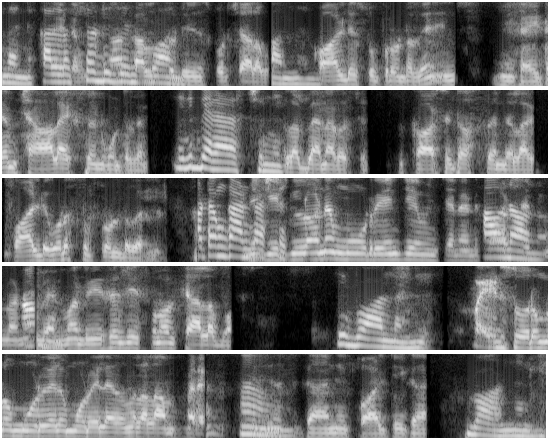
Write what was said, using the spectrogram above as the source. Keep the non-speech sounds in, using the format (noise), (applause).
ఉందండి. Colours designs colours బాగుంది. Designs కూడా చాలా క్వాలిటీ సూపర్ ఉంటది. మీకు ఐటమ్ చాలా ఎక్సలెంట్ ఉంటదండి. ఇది బెనారస్ చున్నీ. ఇలా వచ్చింది కార్ సెట్ వస్తుంది ఇలా క్వాలిటీ కూడా సూపర్ కాంట్రాస్ట్ ఇట్లోనే మూడు రేంజ్లోనే. మనం రీసేల్ చేసుకున్న వాళ్ళు చాలా బాగుంది. బాగుందండి. బయట షోరూమ్లో మూడు వేలు మూడు వేల ఐదు వందలు అలా అమ్ముతున్నారు. డిజైన్స్ కానీ క్వాలిటీ కానీ. బాగుందండి.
